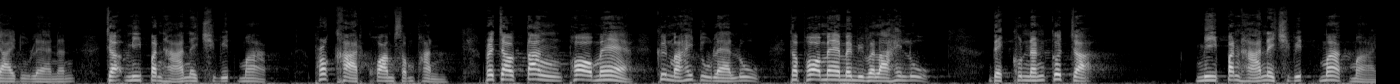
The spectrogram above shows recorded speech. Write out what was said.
ยายดูแลนั้น จะมีปัญหาในชีวิตมาก เพราะขาดความสัมพันธ์ พระเจ้าตั้งพ่อแม่ขึ้นมาให้ดูแลลูก ถ้าพ่อแม่ไม่มีเวลาให้ลูก เด็กคนนั้นก็จะมีปัญหาในชีวิตมากมาย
